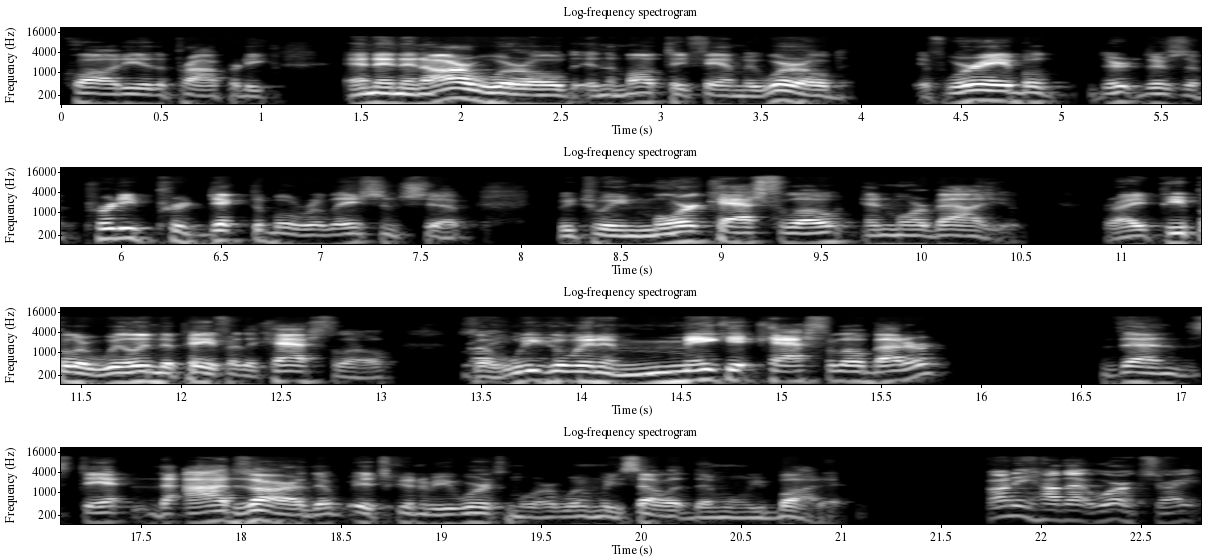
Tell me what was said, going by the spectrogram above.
quality of the property. And then in our world, in the multifamily world, if we're able, there, there's a pretty predictable relationship between more cash flow and more value, right? People are willing to pay for the cash flow. So Right. we go in and make it cash flow better, then sta- the odds are that it's going to be worth more when we sell it than when we bought it. Funny how that works, right?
